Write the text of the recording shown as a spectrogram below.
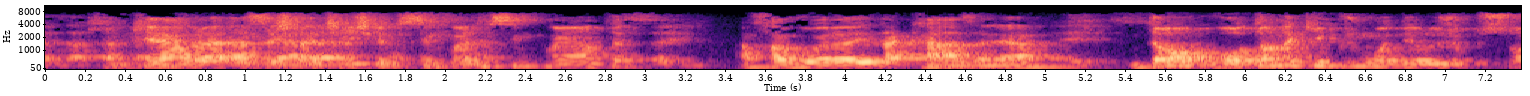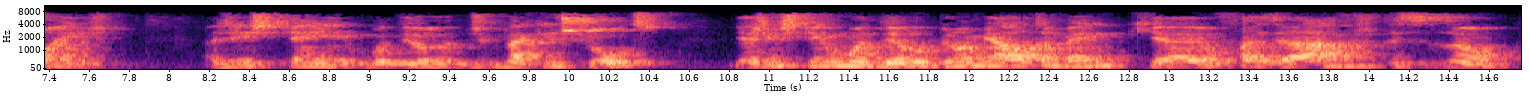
Exatamente. que quebra essa estatística de 50-50 a favor aí da casa, né? É então, voltando aqui para os modelos de opções, a gente tem o modelo de Black and Scholes e a gente tem o modelo binomial também, que é eu fazer a árvore de decisão,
